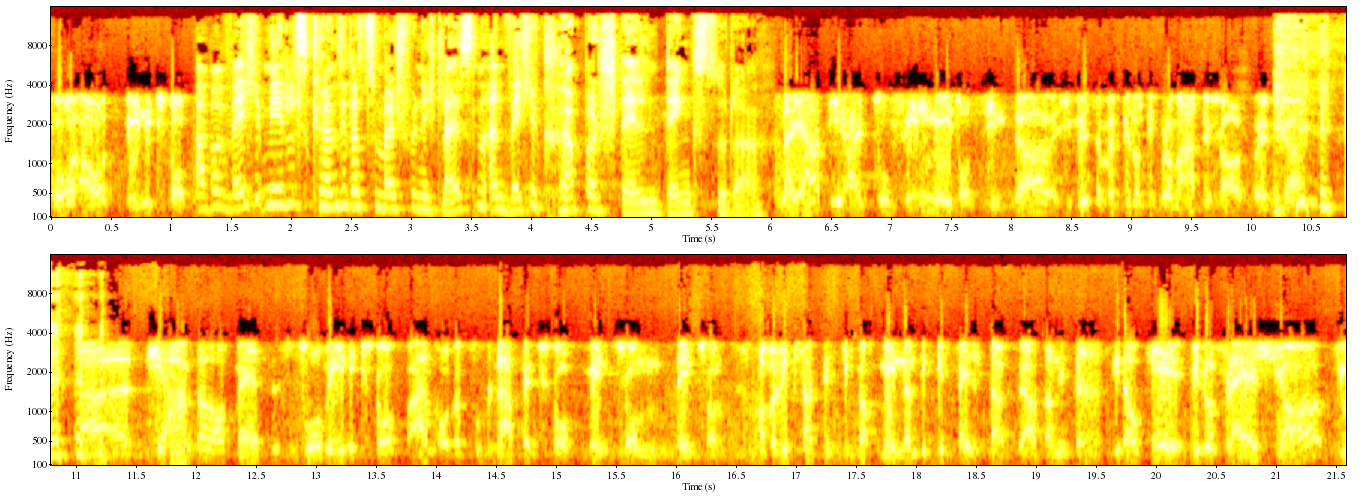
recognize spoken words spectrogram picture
Pro Haut, wenig Stoff. Aber welche Mädels können sich das zum Beispiel nicht leisten? An welche Körperstellen denkst du da? Naja, die halt zu viel Mädels sind, ja. Ich will es einmal ein bisschen diplomatisch ausdrücken, ja. äh, die haben dann auch meistens zu wenig Stoff an oder zu knappen Stoff, wenn schon, wenn schon. Aber wie gesagt, es gibt auch Männern, die gefällt das, ja. Dann ist das wieder okay. Bisschen Fleisch, ja. Viel.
